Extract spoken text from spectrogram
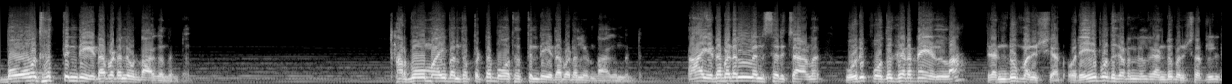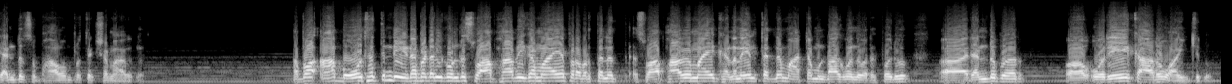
ബോധത്തിന്റെ ഇടപെടൽ ഉണ്ടാകുന്നുണ്ട്. ധർമ്മവുമായി ബന്ധപ്പെട്ട് ബോധത്തിന്റെ ഇടപെടൽ ഉണ്ടാകുന്നുണ്ട്. ആ ഇടപെടലിനനുസരിച്ചാണ് ഒരു പൊതുഘടനയുള്ള രണ്ടു മനുഷ്യർ ഒരേ പൊതുഘടനയിൽ രണ്ടു മനുഷ്യരിൽ രണ്ട് സ്വഭാവം പ്രത്യക്ഷമാകുന്നത്. അപ്പോൾ ആ ബോധത്തിന്റെ ഇടപെടൽ കൊണ്ട് സ്വാഭാവികമായ പ്രവർത്തന സ്വാഭാവികമായ ഘടനയിൽ തന്നെ മാറ്റം ഉണ്ടാകുമെന്ന് പറയും ഇപ്പൊ ഒരു രണ്ടു പേർ ഒരേ കാറ് വാങ്ങിക്കുന്നു.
